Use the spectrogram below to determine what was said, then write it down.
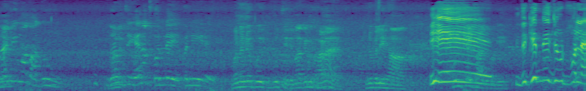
गया है मैं भी गरम चाहिए ना छोले पनीर मैंने ने पूछी थी मैं कि खाना है ने बोली हाँ ये तो कितनी झूठ बोला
